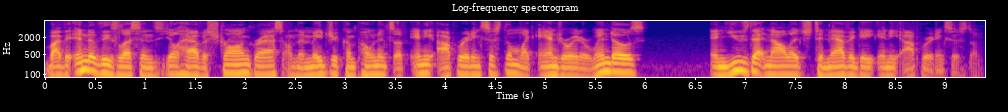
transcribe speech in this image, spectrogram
By the end of these lessons, you'll have a strong grasp on the major components of any operating system like Android or Windows, and use that knowledge to navigate any operating system.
